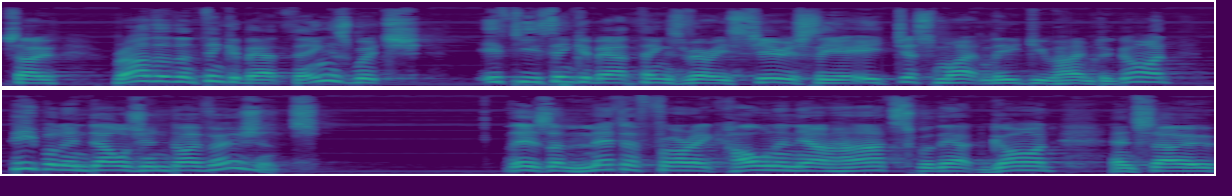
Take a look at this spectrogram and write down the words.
So rather than think about things which, if you think about things very seriously, it just might lead you home to God, people indulge in diversions. There's a metaphoric hole in our hearts without God, and so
